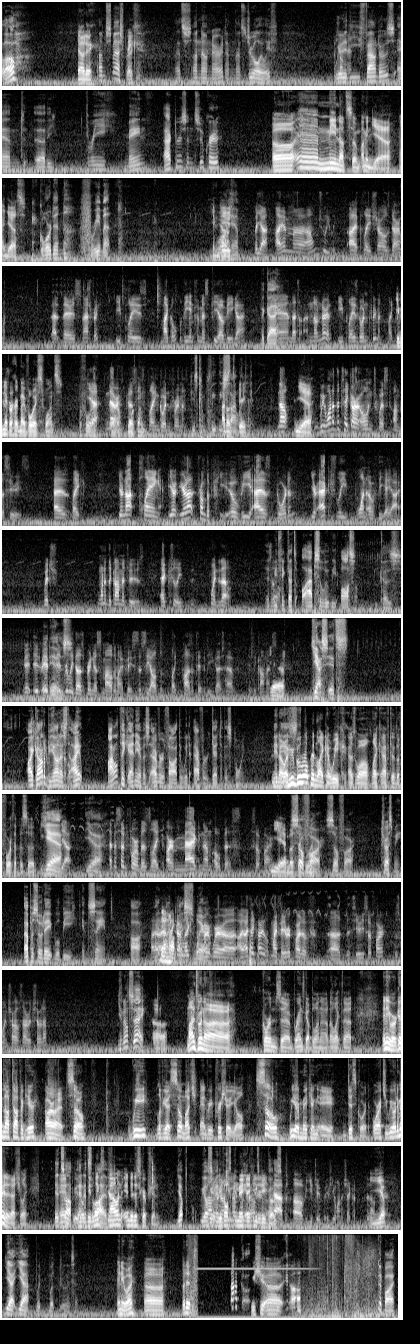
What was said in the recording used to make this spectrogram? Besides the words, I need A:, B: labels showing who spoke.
A: Hello,
B: Howdy.
A: I'm Smashbrick. That's Unknown Nerd, and that's Drew Leaf. We're
C: up,
A: the founders and uh, the three main actors in Soup Crater.
B: Uh, eh, me not so. I mean, yeah, I guess.
A: Gordon Freeman. You are him.
C: But yeah, I am. Uh, I'm Julie Lee. I play Charles Darwin. That there's Smashbrick. He plays Michael, the infamous POV guy,
A: The guy.
C: and that's uh, no nerd. He plays Gordon Freeman. Like
B: You've never
C: said.
B: heard my voice once before.
C: Yeah, never,
B: so
C: because he's playing Gordon Freeman.
A: He's completely
B: I don't
A: silent.
B: speak.
C: Now,
B: Yeah.
C: we wanted to take our own twist on the series, as like, you're not playing. You're you're not from the POV as Gordon. You're actually one of the AI, which one of the commenters actually pointed out.
A: And we think that's absolutely awesome because
C: It it,
A: It
C: it, it
A: is.
C: really does bring a smile to my face to see all the like positivity you guys have in the comments.
B: Yeah.
A: yes, it's. I gotta be honest. I. I don't think any of us ever thought that we'd ever get to this point. It
B: no, and we blew up in like a week as well, like after the fourth episode.
A: Yeah.
C: Yeah.
A: Yeah.
C: Episode four was like our magnum opus so far.
B: Yeah, most
A: so
B: definitely.
A: far, so far. Trust me, episode eight will be insane. Uh,
C: I,
A: I,
C: I think I,
A: I
C: liked the
A: swear.
C: part where uh, I, I think I, my favorite part of uh, the series so far was when Charles Darwin showed up.
A: You don't say.
B: Uh, mine's when uh, Gordon's uh, brains got blown out. I like that. Anyway, we're getting off topic here. All right, so we love you guys so much, and we appreciate y'all. So we are making a Discord, or actually, we already made it actually.
A: It's
B: and
A: up
B: it'll
A: and it's
B: be linked
A: live.
B: down in the description.
A: Yep. We also
C: Um,
A: made
B: we've
A: a
B: also
A: community
B: made a community post.
C: tab of YouTube if you want to check it out.
B: Yep.
A: Yeah, yeah. What what Julia said.
B: Anyway, uh, but it. We should uh.
A: Goodbye.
